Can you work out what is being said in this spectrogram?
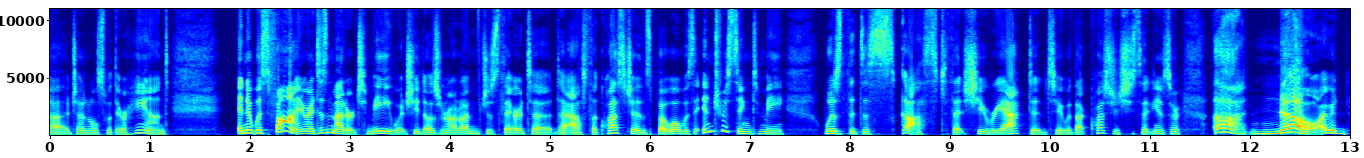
uh, genitals with your hand and it was fine. Right? It doesn't matter to me what she does or not. I'm just there to to ask the questions. But what was interesting to me was the disgust that she reacted to with that question. She said, you know, sort of, ah, no, I would,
